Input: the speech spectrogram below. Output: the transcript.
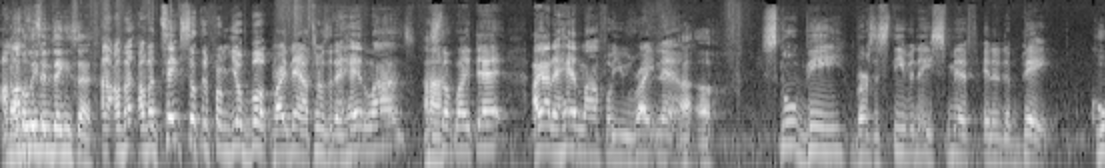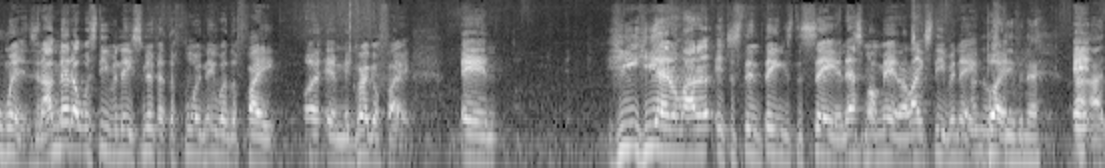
I'm Don't believe ta- anything he says. I'm, gonna- I'm gonna take something from your book right now in terms of the headlines and Uh-huh. stuff like that. I got a headline for you right now. Uh oh. Scoop B versus Stephen A. Smith in a debate. Who wins? And I met up with Stephen A. Smith at the Floyd Mayweather fight uh, and McGregor fight, and he he had a lot of interesting things to say. And that's my man. I like Stephen A. I know but Stephen A. and- I,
